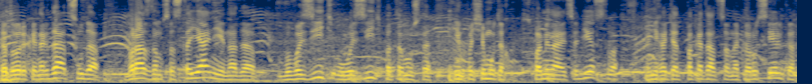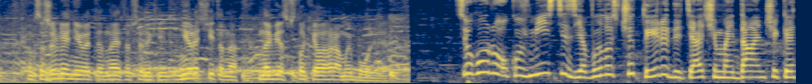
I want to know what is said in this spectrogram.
которых иногда отсюда в разном состоянии надо вывозить, увозить, потому что им почему-то вспоминается детство, они хотят покататься на карусельках, но, к сожалению, это, на это все-таки не рассчитано на вес в 100 килограмм и более. Цього року в місті з'явилось чотири дитячі майданчики.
